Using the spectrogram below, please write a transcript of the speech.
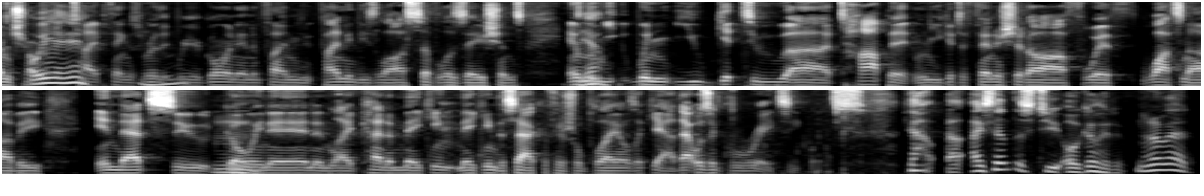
Uncharted Oh, yeah, yeah. type things where, where you're going in and finding finding these lost civilizations. And when you, when you get to uh, top it, when you get to finish it off with Watanabe in that suit Mm. going in and like kind of making making the sacrificial play, I was like, yeah, that was a great sequence. yeah, uh, I sent this to you. Oh, go ahead. no no, bad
